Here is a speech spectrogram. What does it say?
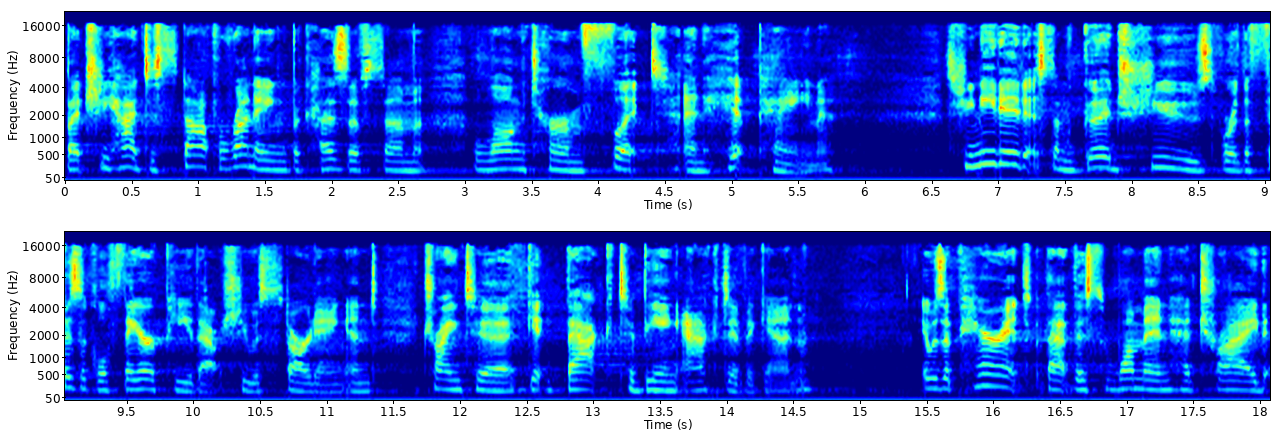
but she had to stop running because of some long term foot and hip pain. She needed some good shoes for the physical therapy that she was starting and trying to get back to being active again. It was apparent that this woman had tried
